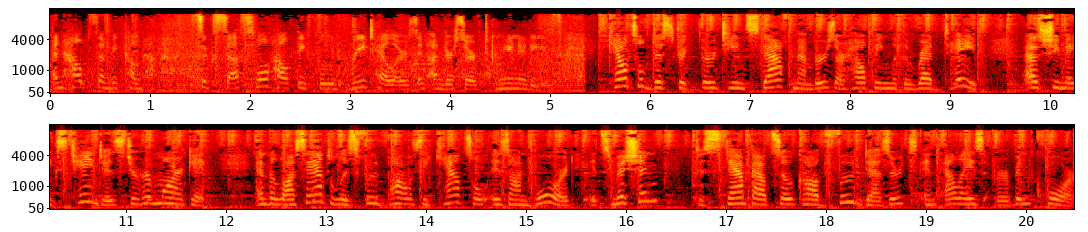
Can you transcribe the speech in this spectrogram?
and helps them become successful healthy food retailers in underserved communities. Council District 13 staff members are helping with the red tape as she makes changes to her market. And the Los Angeles Food Policy Council is on board. Its mission? To stamp out so called food deserts in LA's urban core.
